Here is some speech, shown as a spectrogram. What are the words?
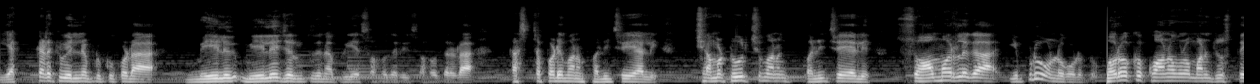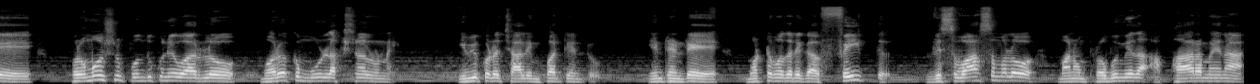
ఎక్కడికి వెళ్ళినప్పుడు కూడా మేలు మేలే జరుగుతుంది నా ప్రియ సహోదరి సహోదరుడా. కష్టపడి మనం పని చేయాలి. చెమటూర్చి మనం పని చేయాలి. సోమరులుగా ఎప్పుడూ ఉండకూడదు. మరొక కోణంలో మనం చూస్తే ప్రమోషన్ పొందుకునే వారిలో మరొక మూడు లక్షణాలు ఉన్నాయి. ఇవి కూడా చాలా ఇంపార్టెంట్. ఏంటంటే మొట్టమొదటిగా ఫెయిత్ విశ్వాసములో మనం ప్రభు మీద అపారమైన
